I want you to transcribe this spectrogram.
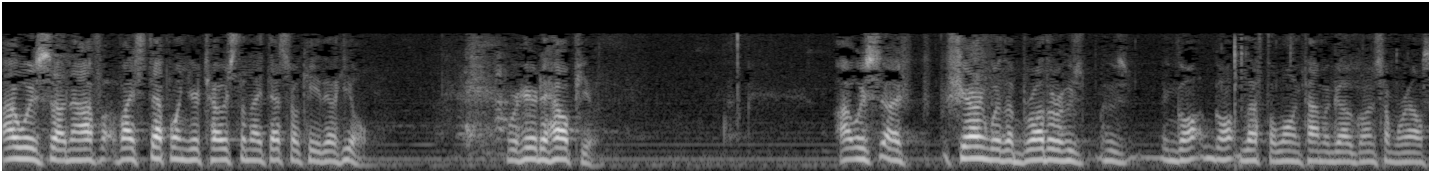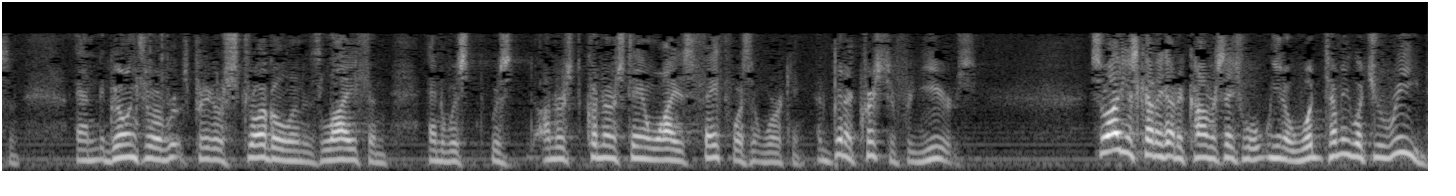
I was, uh, now if I step on your toes tonight, that's okay, they'll heal. We're here to help you. I was uh, sharing with a brother who's, who's been gone, gone, left a long time ago, gone somewhere else, and, and going through a particular struggle in his life, and, and was, was under, couldn't understand why his faith wasn't working. Had been a Christian for years. So I just kind of got in a conversation. Well, you know, what, tell me what you read.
